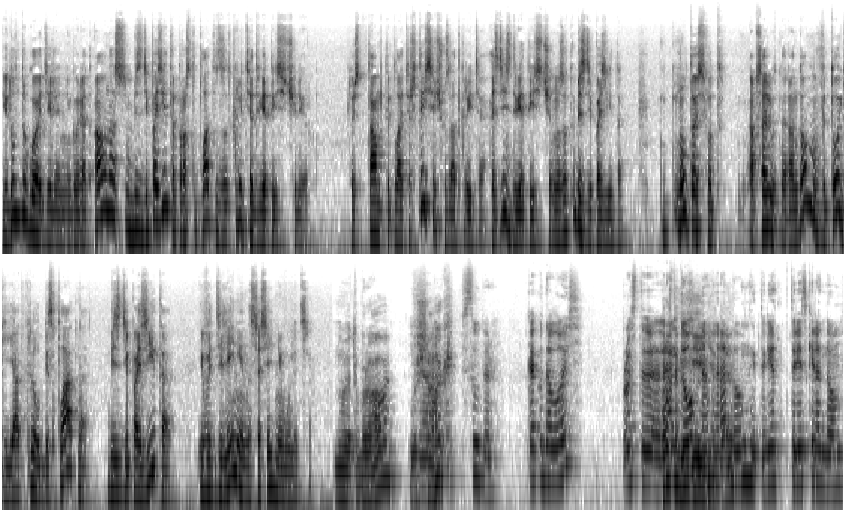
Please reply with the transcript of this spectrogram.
Иду в другое отделение, говорят, а у нас без депозита просто плата за открытие 2000 лир. То есть там ты платишь тысячу за открытие, а здесь 2000, но зато без депозита. Ну, то есть вот абсолютный рандом. В итоге я открыл бесплатно, без депозита и в отделении на соседней улице. Ну, это браво. Ушак. Да, супер. Как удалось? Просто, просто рандомно, везение, рандомный, да? турец, турецкий рандом.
